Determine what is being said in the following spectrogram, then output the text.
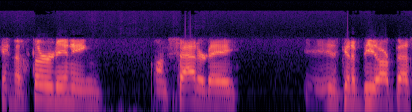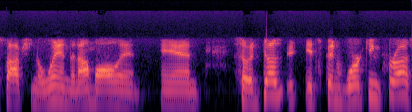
in the third inning on Saturday is going to be our best option to win, then I'm all in. And so it does. It's been working for us,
